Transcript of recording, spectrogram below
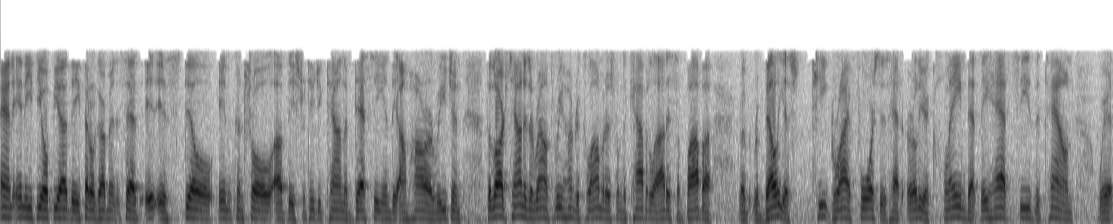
And in Ethiopia, the federal government says it is still in control of the strategic town of Dessie in the Amhara region. The large town is around 300 kilometers from the capital Addis Ababa. Re- rebellious Tigray forces had earlier claimed that they had seized the town where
